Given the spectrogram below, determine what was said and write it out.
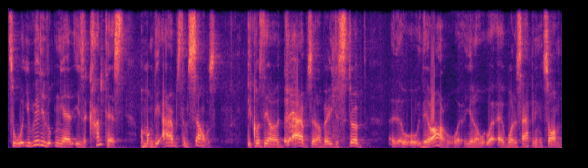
So what you're really looking at is a contest among the Arabs themselves. because there are Arabs that are very disturbed. Uh, there are, uh, you know, uh, uh, what is happening and so on.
